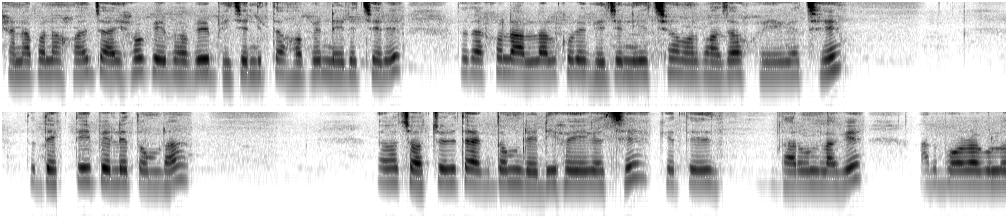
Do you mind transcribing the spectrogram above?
ফেনা ফেনা হয়। যাই হোক, এভাবে ভেজে নিতে হবে নেড়ে চেড়ে। তো দেখো, লাল লাল করে ভেজে নিয়েছে, আমার ভাজা হয়ে গেছে। তো দেখতেই পেলে তোমরা। দেখো, চচ্চড়িটা একদম রেডি হয়ে গেছে, খেতে দারুণ লাগে। আর বড়াগুলো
